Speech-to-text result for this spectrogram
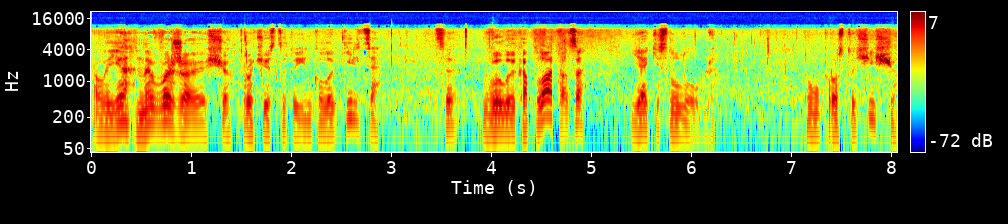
Але я не вважаю, що прочистити інколи кільця це велика плата за якісну ловлю. Тому просто чищу.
